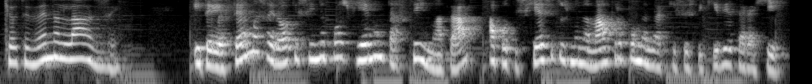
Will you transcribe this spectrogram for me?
και ότι δεν αλλάζει. Η τελευταία μας ερώτηση είναι πώς βγαίνουν τα θύματα από τη σχέση τους με έναν άνθρωπο με ναρκισιστική διαταραχή.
